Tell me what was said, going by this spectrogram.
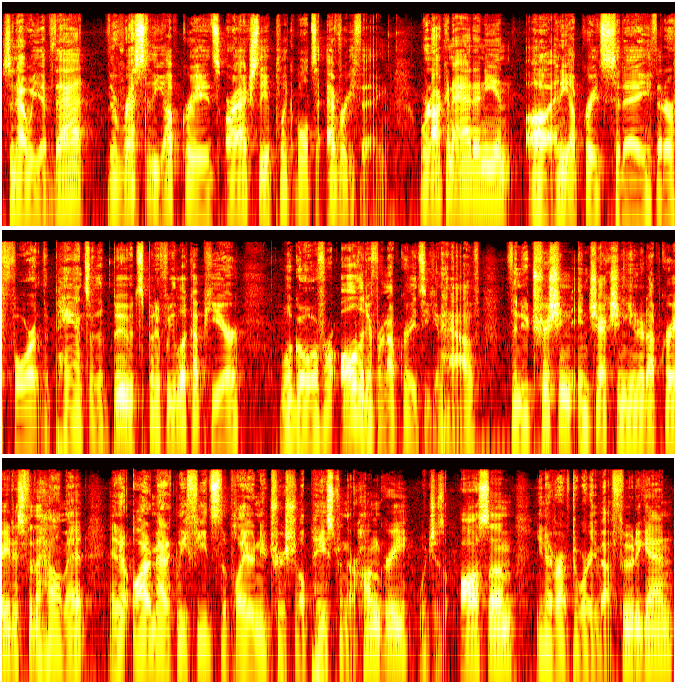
So now we have that. The rest of the upgrades are actually applicable to everything. We're not going to add any uh, any upgrades today that are for the pants or the boots, but if we look up here, We'll go over all the different upgrades you can have. The nutrition injection unit upgrade is for the helmet, and it automatically feeds the player nutritional paste when they're hungry, which is awesome. You never have to worry about food again.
